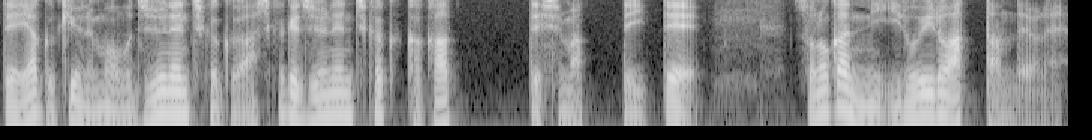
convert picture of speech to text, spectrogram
で、約9年、もう10年近く、足掛け10年近くかかってしまっていて、その間に色々あったんだよね。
